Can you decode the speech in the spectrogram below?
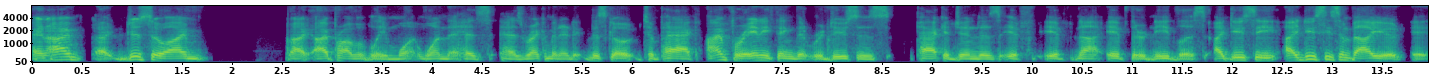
And I'm, uh, just so I'm, I, I probably am one, that has, has recommended it. this go to PAC. I'm for anything that reduces PAC agendas if, if not, if they're needless. I do see, I do see some value. eh,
